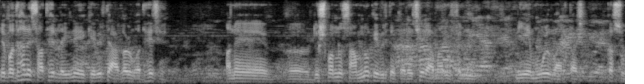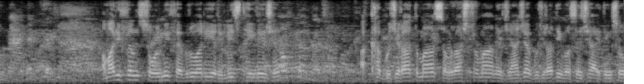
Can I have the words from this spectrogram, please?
ને બધાને સાથે લઈને એ કેવી રીતે આગળ વધે છે અને દુશ્મનનો સામનો કેવી રીતે કરે છે અમારી ફિલ્મની એ મૂળ વાર્તા છે, કશું અમારી ફિલ્મ સોળમી ફેબ્રુઆરીએ રિલીઝ થઈ રહી છે. આખા ગુજરાતમાં, સૌરાષ્ટ્રમાં અને જ્યાં જ્યાં ગુજરાતી વસે છે, આઈ થિંક સો,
